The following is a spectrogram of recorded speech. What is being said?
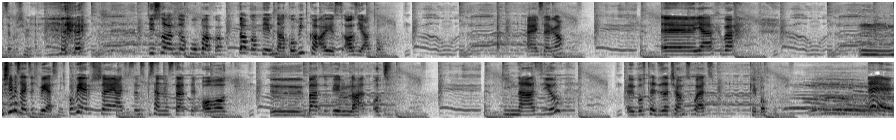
i zaprosił mnie. Dislike za chłopaka. Taka piękna kobitka, a jest Azjatą. Ej, serio? E, ja chyba... Mm, musimy sobie coś wyjaśnić. Po pierwsze, ja jestem spisany na straty od y, bardzo wielu lat, od gimnazjum, y, bo wtedy zaczęłam słuchać K-popu. Ej!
